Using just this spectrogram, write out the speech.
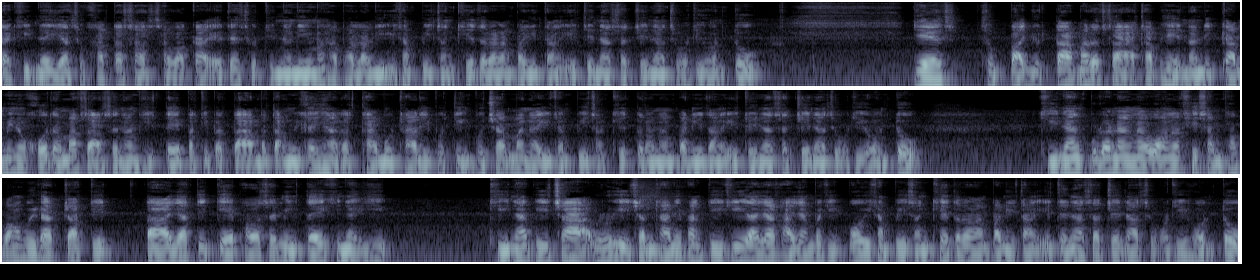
ตะคิเนยสุขัตตสัสสวกาเอเตสุตินานิมหาภาลาลีอิทัมปีสังเคตระนังปณิตังเอเตนะสัจเจนะสวัสดิหนตุ เยสุปายุตามัสสาทัพเหนันิกามิโนโคตมัสสาสนังหิเตปฏิปตามาตังวิคัยหารัตถามุทานิพุติงพุชามานาอิทัมปีสังเคตระนังปณิตังเอเตนะสัจเจนะสวัสดิหนตุขีนังปุรนังนวังนัตถิสัมภวังวิรัตจติตายติเกภวสมิงเตขีนาหิ ขีนาพีชารุหิฉันทานิพันตีทีรายะถายังปฏิโปยทัมปีสังเคตรนังปณิตังอิเตนะสัจเจนะสุภทิโหนตุ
